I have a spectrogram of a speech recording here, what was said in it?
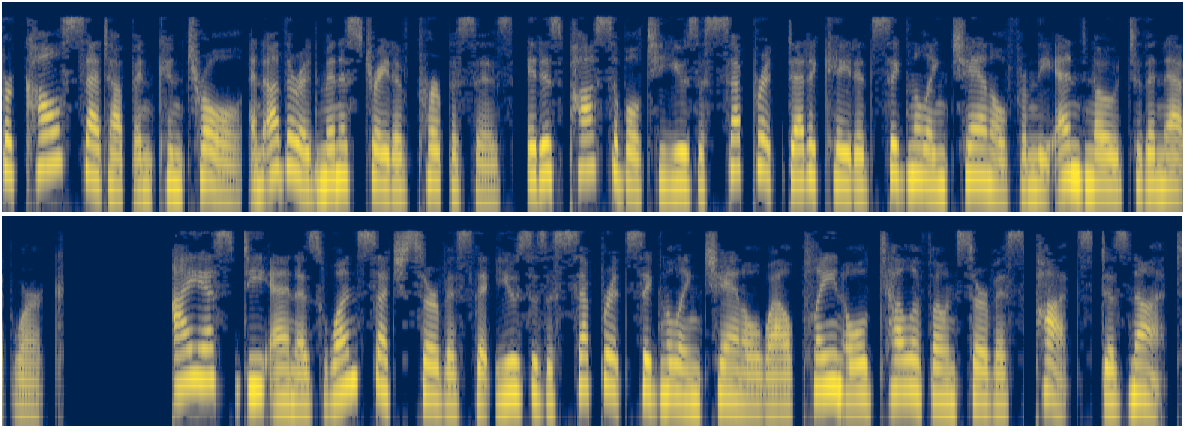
For call setup and control and other administrative purposes, it is possible to use a separate dedicated signaling channel from the end node to the network. ISDN is one such service that uses a separate signaling channel while plain old telephone service POTS does not.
